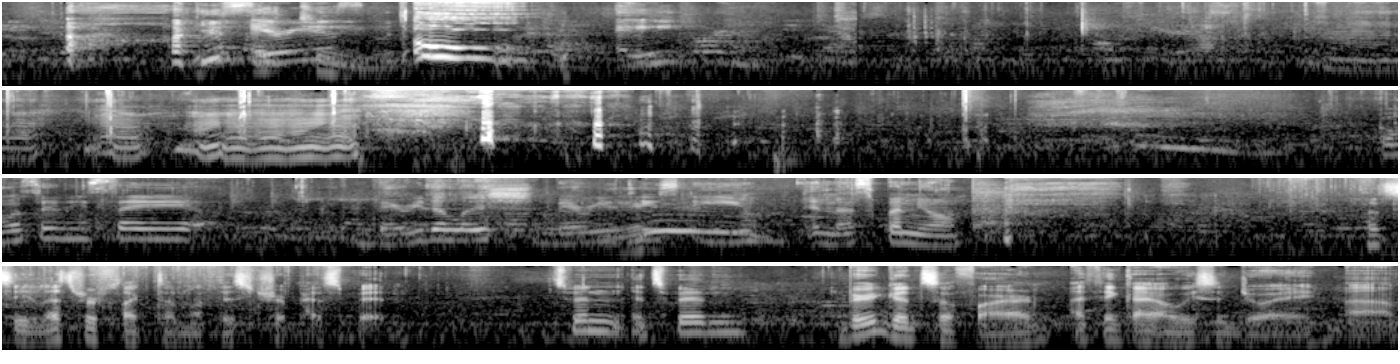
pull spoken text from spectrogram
Are you serious? Oh! Eight? Como se dice? Very delish, very tasty in Espanol. Let's see. Let's reflect on what this trip has been. It's been it's been very good so far. I think I always enjoy um,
